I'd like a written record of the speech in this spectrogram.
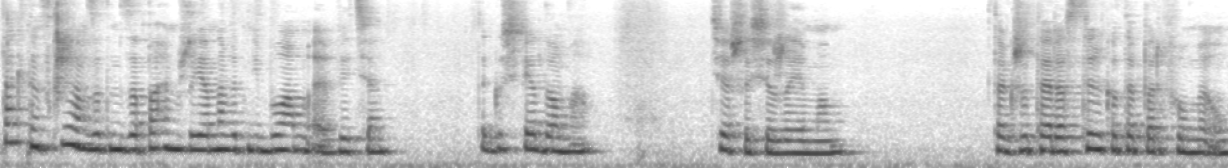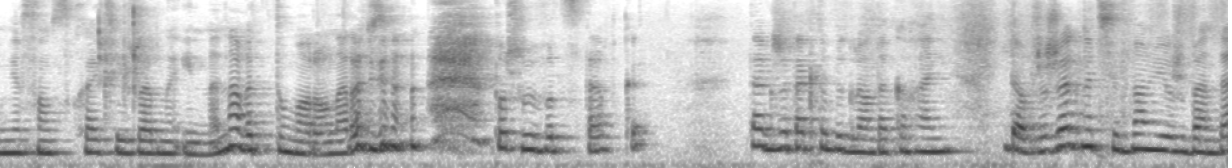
tak tęskniłam za tym zapachem, że ja nawet nie byłam, e, wiecie, tego świadoma. Cieszę się, że je mam. Także teraz tylko te perfumy u mnie są, słuchajcie, i żadne inne. Nawet Tomorrow na razie poszły w odstawkę. Także tak to wygląda, kochani. Dobrze, żegnać się z Wami już będę.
